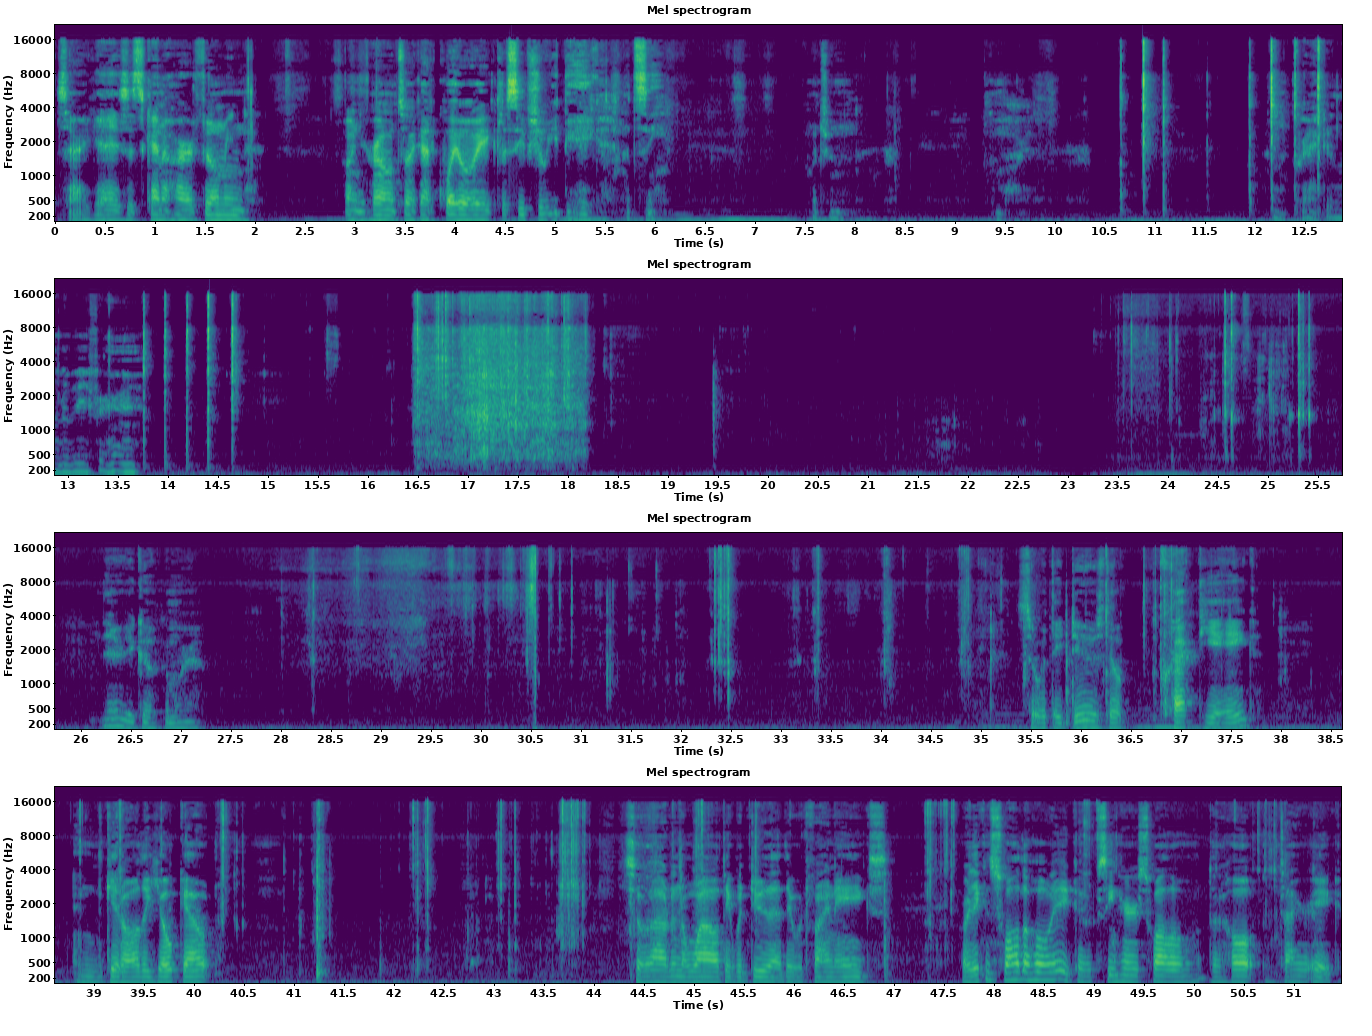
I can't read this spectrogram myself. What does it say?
Sorry guys, it's kind of hard filming on your own, so I got a quail egg. Let's see if she'll eat the egg. Let's see. Which one? Come on. I'll crack it a little bit for her. There you go, Gamora. So what they do is they'll crack the egg and get all the yolk out. So out in the wild they would do that. They would find eggs. Or they can swallow the whole egg. I've seen her swallow the whole entire egg.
